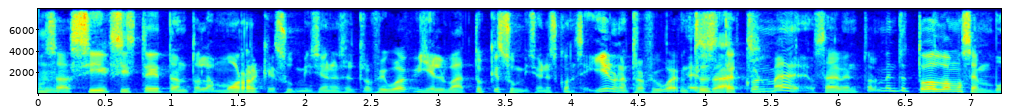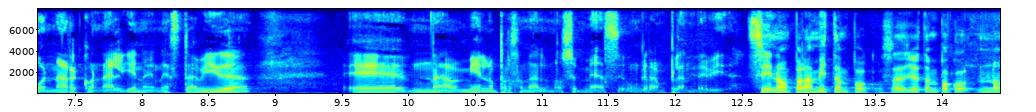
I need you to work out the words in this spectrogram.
O sea, sí existe tanto la morra que su misión es el trophy wife y el vato que su misión es conseguir una trophy wife. Entonces está con madre. O sea, eventualmente todos vamos a embonar con alguien en esta vida. Eh, a mí en lo personal no se me hace un gran plan de vida. Sí, no, para mí tampoco. O sea, yo tampoco no,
